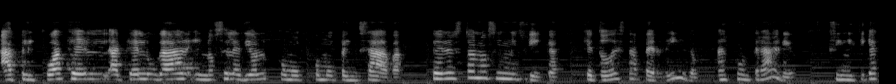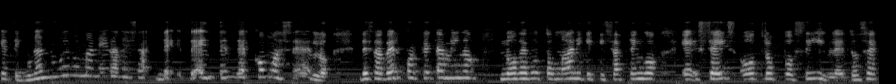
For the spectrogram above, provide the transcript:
aplicó aquel, aquel lugar y no se le dio como, como pensaba. Pero esto no significa que todo está perdido. Al contrario, significa que tengo una nueva manera de, de, entender cómo hacerlo, de saber por qué camino no debo tomar y que quizás tengo eh, seis otros posibles. Entonces,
